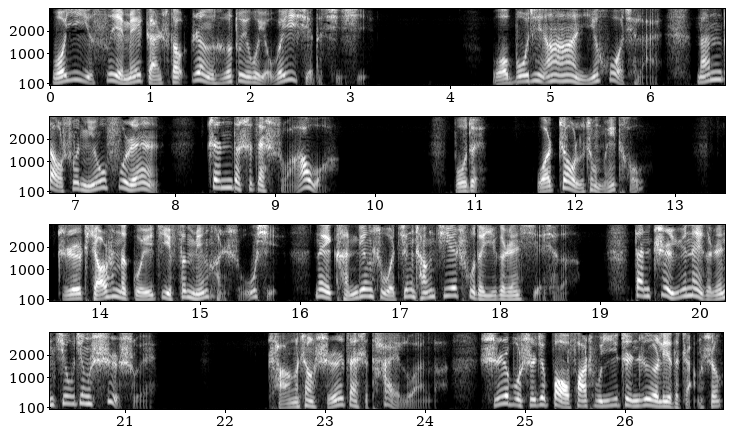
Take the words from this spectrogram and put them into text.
我一丝也没感受到任何对我有威胁的气息。我不禁暗暗疑惑起来：难道说牛夫人真的是在耍我？不对，我皱了皱眉头，纸条上的轨迹分明很熟悉。那肯定是我经常接触的一个人写下的，但至于那个人究竟是谁，场上实在是太乱了，时不时就爆发出一阵热烈的掌声。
